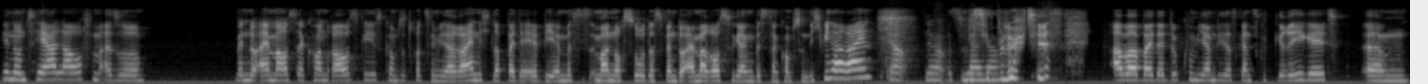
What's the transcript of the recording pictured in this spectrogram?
hin und her laufen. Also, wenn du einmal aus der Con rausgehst, kommst du trotzdem wieder rein. Ich glaube, bei der LBM ist es immer noch so, dass wenn du einmal rausgegangen bist, dann kommst du nicht wieder rein Ja, ja, was ein bisschen blöd ist. Aber bei der Dokumi haben die das ganz gut geregelt. Ähm,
